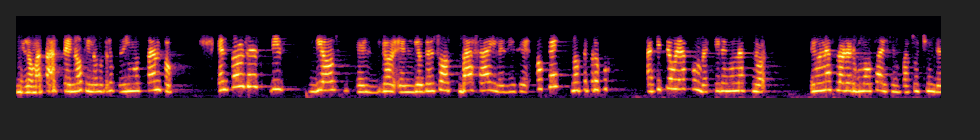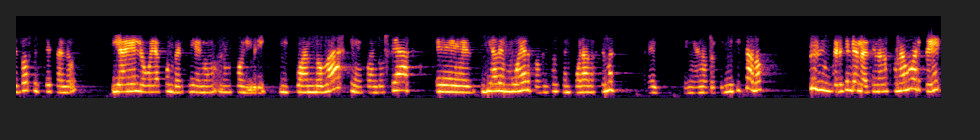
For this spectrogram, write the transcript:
me lo mataste, ¿no? Si nosotros te dimos tanto. Entonces di- Dios, el, el Dios del sol, baja y les dice, ok, no te preocupes, aquí te voy a convertir en una flor, en una flor hermosa de cempasúchil de 12 pétalos, y a él lo voy a convertir en un, en colibrí. Y cuando baje, cuando sea eh, Día de Muertos, esas temporadas temáticas, para tenían otro significado, pero siempre relacionados con la muerte,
